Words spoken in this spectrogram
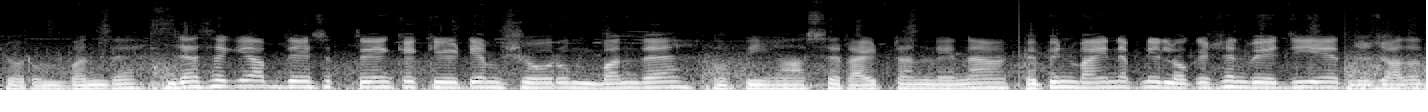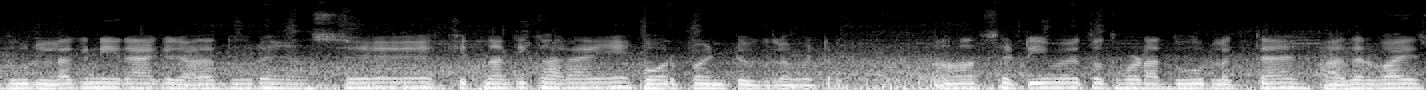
शोरूम बंद है। जैसे कि आप देख सकते हैं कि के शोरूम बंद है। अभी यहाँ से राइट टर्न लेना। है विपिन भाई ने अपनी लोकेशन भेजी है, जो ज़्यादा दूर लग नहीं रहा है कि ज़्यादा दूर है यहाँ से। कितना दिखा रहा है ये? फोर किलोमीटर। हाँ सिटी में तो थोड़ा दूर लगता है। अदरवाइज़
